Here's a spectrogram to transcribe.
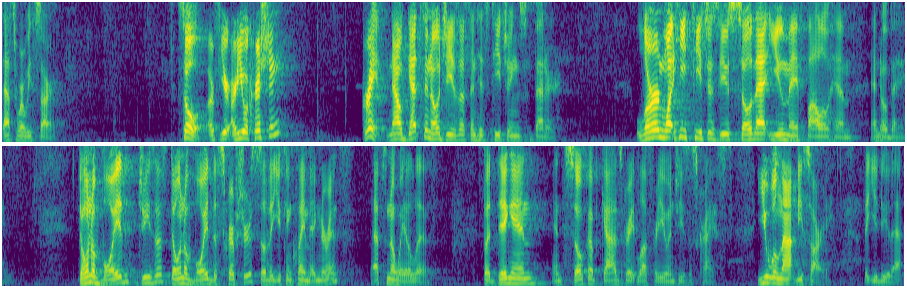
That's where we start. So, if you're, are you a Christian? Great. Now get to know Jesus and his teachings better. Learn what he teaches you so that you may follow him and obey. Don't avoid Jesus. Don't avoid the scriptures so that you can claim ignorance. That's no way to live. But dig in and soak up God's great love for you in Jesus Christ. You will not be sorry that you do that.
